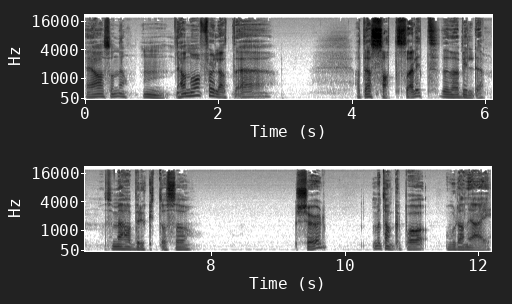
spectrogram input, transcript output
Ja, sånn, ja. Mm. Ja, nå føler jeg at eh, At det har satt seg litt, det der bildet. Som jeg har brukt også sjøl, med tanke på hvordan jeg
